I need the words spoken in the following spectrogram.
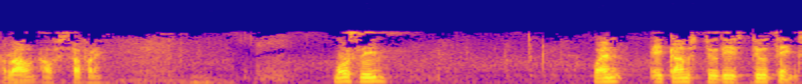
the round of suffering. Mostly, when it comes to these two things,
